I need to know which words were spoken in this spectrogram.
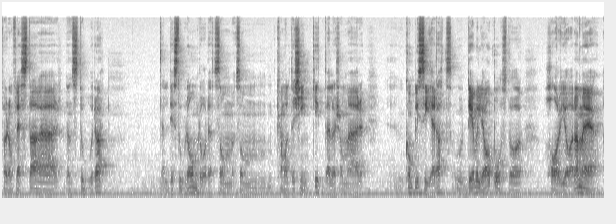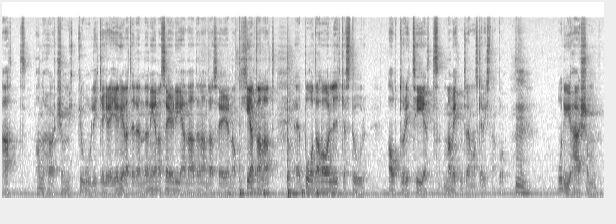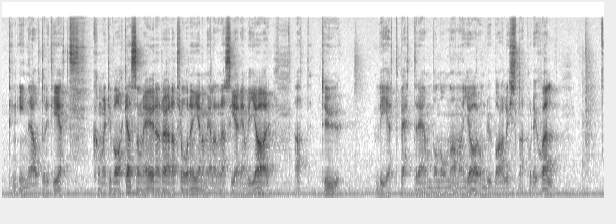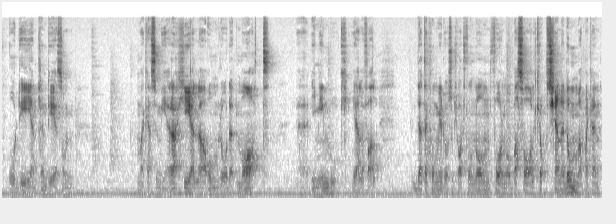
för de flesta är den stora eller det stora området som, som kan vara lite kinkigt eller som är komplicerat och det vill jag påstå har att göra med att man har hört så mycket olika grejer hela tiden. Den ena säger det ena, den andra säger något helt annat. Eh, båda har lika stor auktoritet, man vet inte vem man ska lyssna på. Mm. Och det är ju här som din inre auktoritet kommer tillbaka som är ju den röda tråden genom hela den här serien vi gör. Att du vet bättre än vad någon annan gör om du bara lyssnar på dig själv. Och det är egentligen det som man kan summera hela området mat eh, i min bok i alla fall. Detta kommer ju då såklart från någon form av basal kroppskännedom, att man kan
